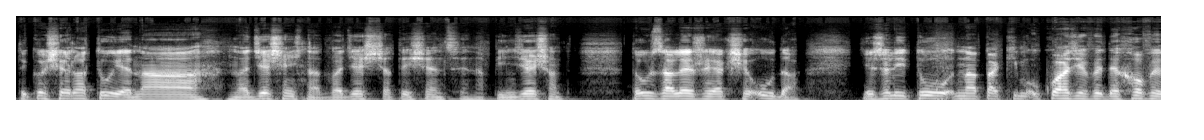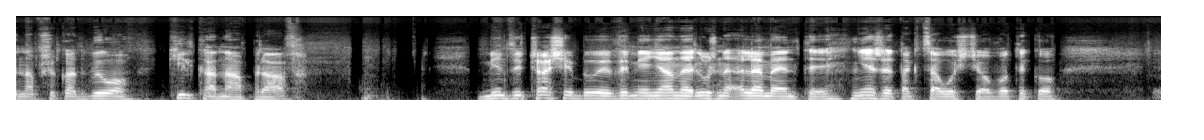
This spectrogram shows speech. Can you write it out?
tylko się ratuje na, na 10, na 20 tysięcy, na 50. To już zależy jak się uda. Jeżeli tu na takim układzie wydechowym na przykład było kilka napraw, w międzyczasie były wymieniane różne elementy, nie że tak całościowo, tylko e,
